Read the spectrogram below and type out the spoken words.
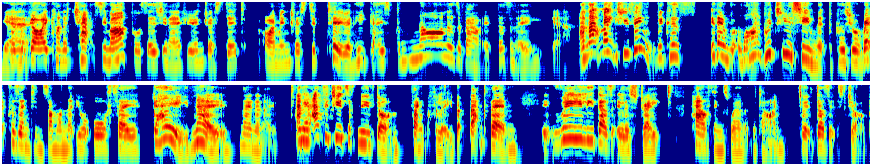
When the guy kind of chats him up or says, you know, if you're interested, I'm interested too. And he goes bananas about it, doesn't he? Yeah. And that makes you think because, you know, why would you assume that because you're representing someone that you're also gay? No, no, no, no. And Yeah. attitudes have moved on, thankfully. But back then, it really does illustrate how things were at the time. So it does its job.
